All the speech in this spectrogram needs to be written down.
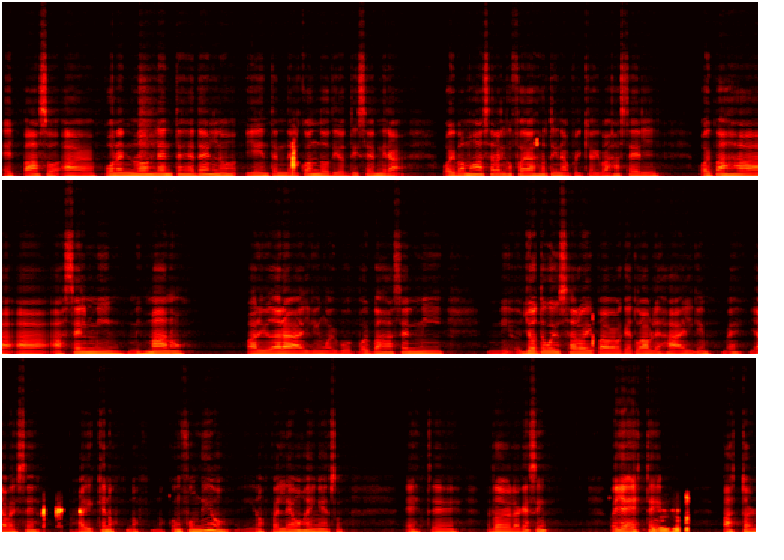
el paso a ponernos lentes eternos y entender cuando Dios dice, mira, hoy vamos a hacer algo fuera de rutina porque hoy vas a hacer, hoy vas a, hacer mis manos para ayudar a alguien, hoy, hoy vas a hacer mi, yo te voy a usar hoy para que tú hables a alguien, ¿ves? Y a veces ahí que nos, nos, confundimos y nos perdemos en eso. Este, pero de verdad que sí. Oye, este, pastor,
